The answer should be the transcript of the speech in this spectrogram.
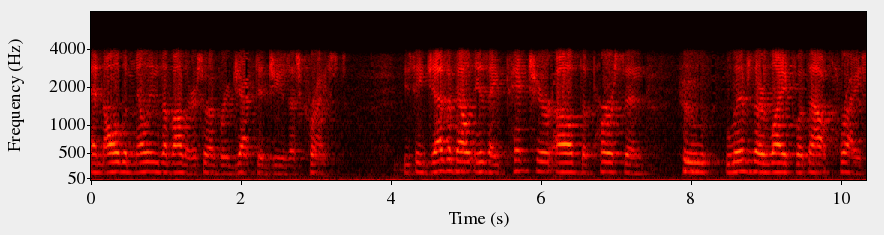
and all the millions of others who have rejected Jesus Christ. You see, Jezebel is a picture of the person who lives their life without Christ.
